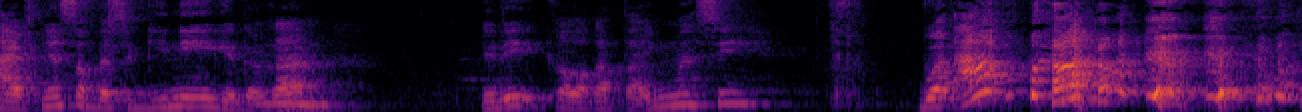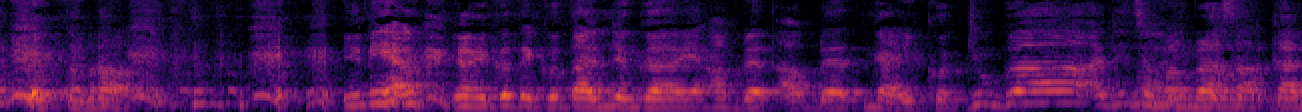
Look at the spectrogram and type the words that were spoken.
hype-nya sampai segini gitu kan. Hmm. Jadi kalau kata Aing mah sih buat apa? itu bro ini yang yang ikut-ikutan juga yang update-update nggak ikut juga. Ini Nah, cuma itu. berdasarkan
